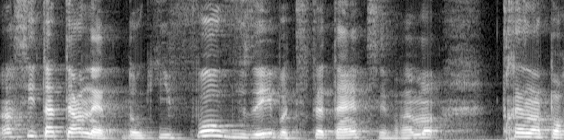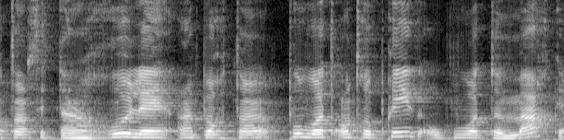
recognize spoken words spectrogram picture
un site internet. Donc, il faut que vous ayez votre site internet, c'est vraiment très important. C'est un relais important pour votre entreprise ou pour votre marque.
